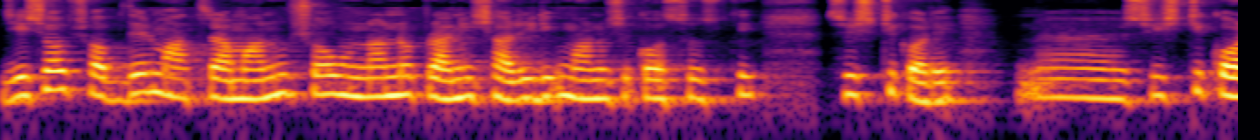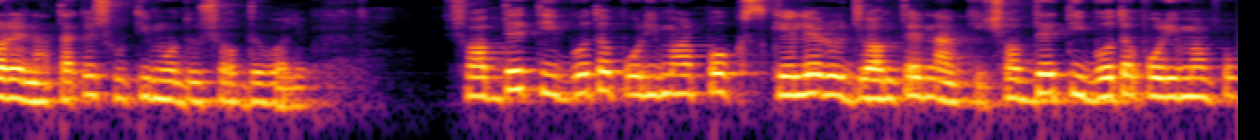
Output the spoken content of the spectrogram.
যেসব শব্দের মাত্রা মানুষ সহ অন্যান্য প্রাণীর শারীরিক, মানসিক অস্বস্তি সৃষ্টি করে সৃষ্টি করে না, তাকে শ্রুতিমধুর শব্দ বলে। শব্দের তীব্রতা পরিমাপক স্কেলের ও যন্ত্রের নাম কি? শব্দের তীব্রতা পরিমাপক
